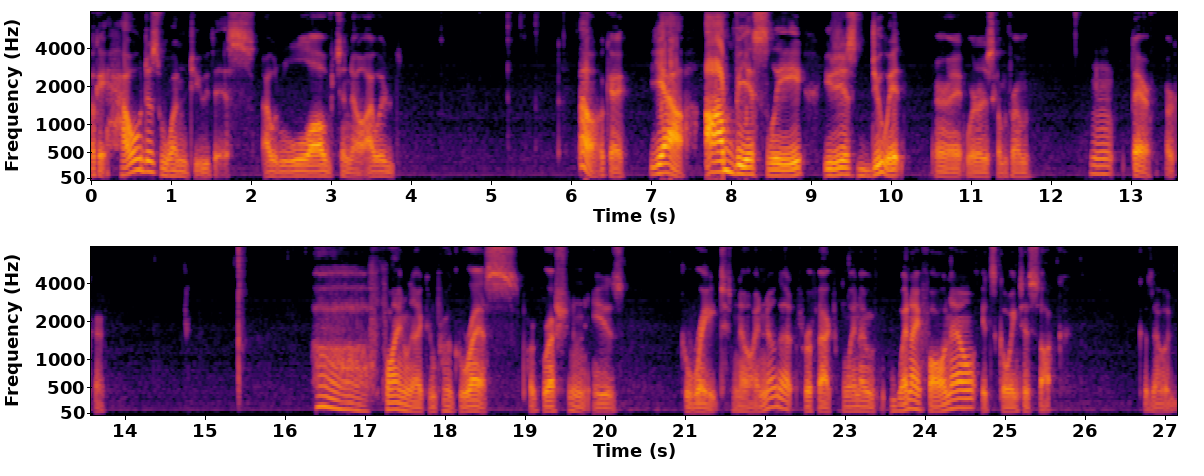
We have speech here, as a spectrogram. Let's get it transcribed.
Okay, how does one do this? I would love to know. I would... Oh, okay. Yeah, obviously, you just do it. Alright, where did this come from? Mm, there, okay. Ah, finally I can progress. Progression is great. Now, I know that for a fact when I when I fall now, it's going to suck. Because I would...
